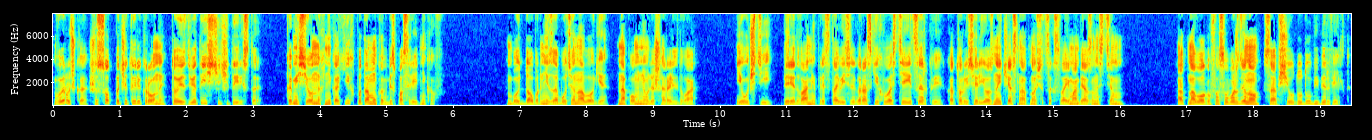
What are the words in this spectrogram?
Выручка 600 по 4 кроны, то есть 2400. Комиссионных никаких, потому как без посредников. «Будь добр, не забудь о налоге», — напомнил Лешарель-2. «И учти, перед вами представитель городских властей и церкви, который серьезно и честно относится к своим обязанностям». «От налогов освобождено», — сообщил Дуду Бибервельд.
